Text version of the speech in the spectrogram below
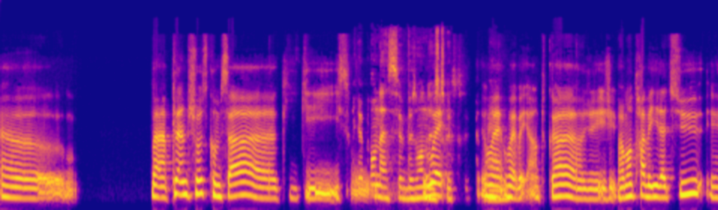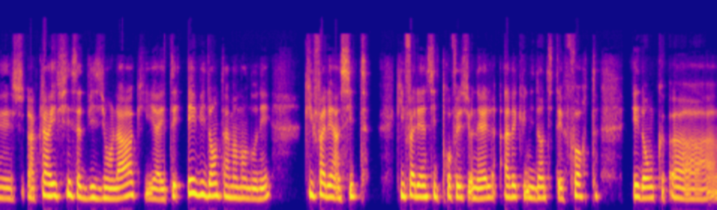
Euh, bah, plein de choses comme ça euh, qui, qui sont... répondent à ce besoin de ouais, structure. Ouais, ouais, ouais, En tout cas, euh, j'ai vraiment travaillé là-dessus et à clarifier cette vision-là qui a été évidente à un moment donné qu'il fallait un site, qu'il fallait un site professionnel avec une identité forte. Et donc, euh,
